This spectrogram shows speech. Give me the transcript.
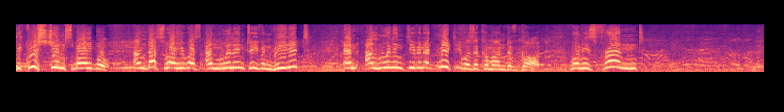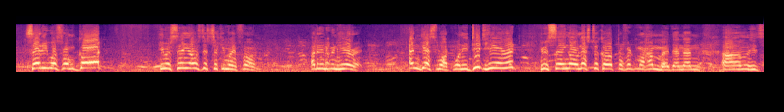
the Christian's Bible. And that's why he was unwilling to even read it and unwilling to even admit it was a command of God. When his friend said it was from God, he was saying, I was just checking my phone. I didn't even hear it. And guess what? When he did hear it, he was saying, oh, let's talk about Prophet Muhammad. And then um, his,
